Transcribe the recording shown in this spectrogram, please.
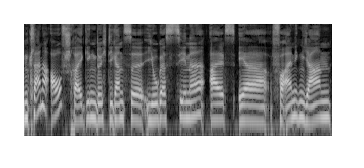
Ein kleiner Aufschrei ging durch die ganze Yoga-Szene, als er vor einigen Jahren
